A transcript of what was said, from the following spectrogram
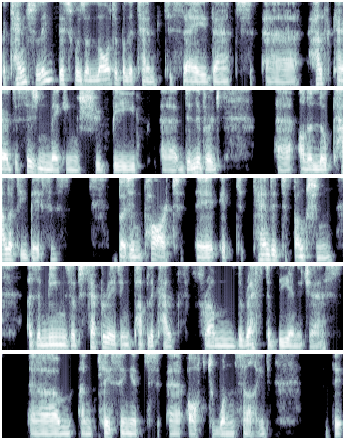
potentially this was a laudable attempt to say that uh, healthcare decision making should be uh, delivered uh, on a locality basis, but in part it, it, tended to function as a means of separating public health from the rest of the NHS um, and placing it uh, off to one side. The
